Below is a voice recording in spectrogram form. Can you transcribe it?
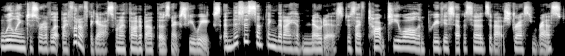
willing to sort of let my foot off the gas when I thought about those next few weeks. And this is something that I have noticed as I've talked to you all in previous episodes about stress and rest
